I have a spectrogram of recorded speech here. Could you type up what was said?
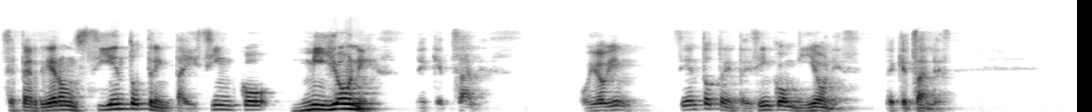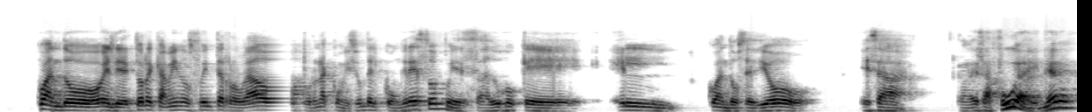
se perdieron 135 millones de quetzales. ¿Oyó bien? 135 millones de quetzales. Cuando el director de caminos fue interrogado por una comisión del Congreso, pues adujo que él, cuando se dio esa, esa fuga de dinero,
